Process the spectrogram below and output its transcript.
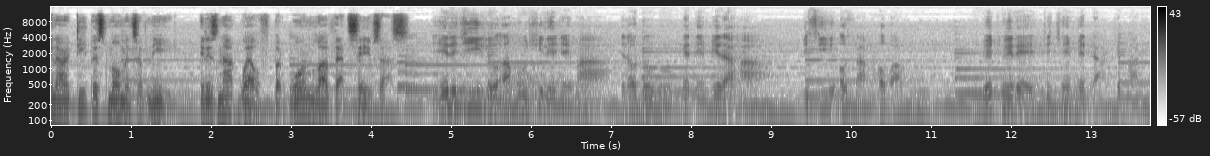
In our deepest moments of need, it is not wealth but warm love that saves us. ရေးတကြီးလိုအပ်မှုရှိနေချိန်မှာကျွန်ုပ်တို့ကိုကယ်တင်ပေးတာဟာပစ္စည်းဥစ္စာမဟုတ်ပါဘူးရွေးထွေးတဲ့ချစ်ချင်းမေတ္တာဖြစ်ပါတယ်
